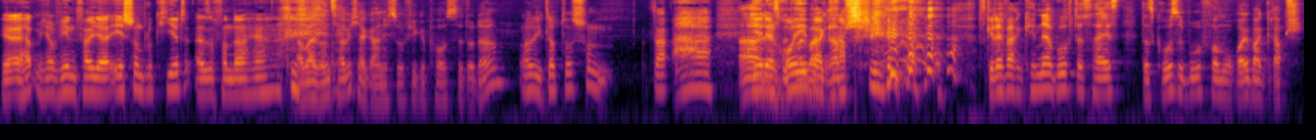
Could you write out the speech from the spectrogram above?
Ja, er hat mich auf jeden Fall ja eh schon blockiert, also von daher. Aber sonst habe ich ja gar nicht so viel gepostet, oder? Oh, ich glaube, du hast schon. Da, ah, Ah, hier der mit Räuber. Es gibt einfach ein Kinderbuch, das heißt das große Buch vom Räuber Grabsch.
